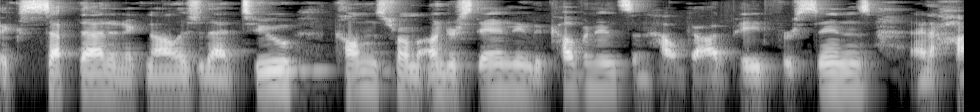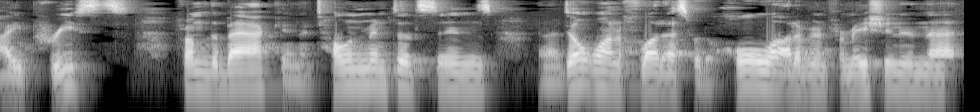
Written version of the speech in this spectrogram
accept that and acknowledge that too comes from understanding the covenants and how God paid for sins and high priests from the back and atonement of sins and I don't want to flood us with a whole lot of information in that,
